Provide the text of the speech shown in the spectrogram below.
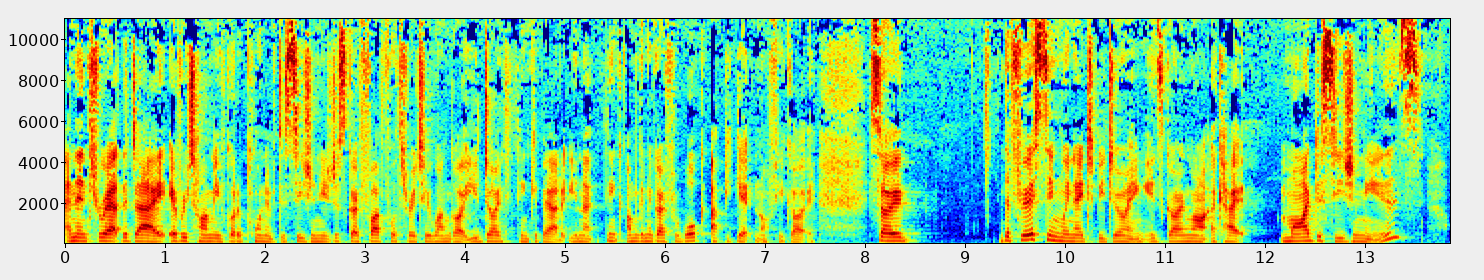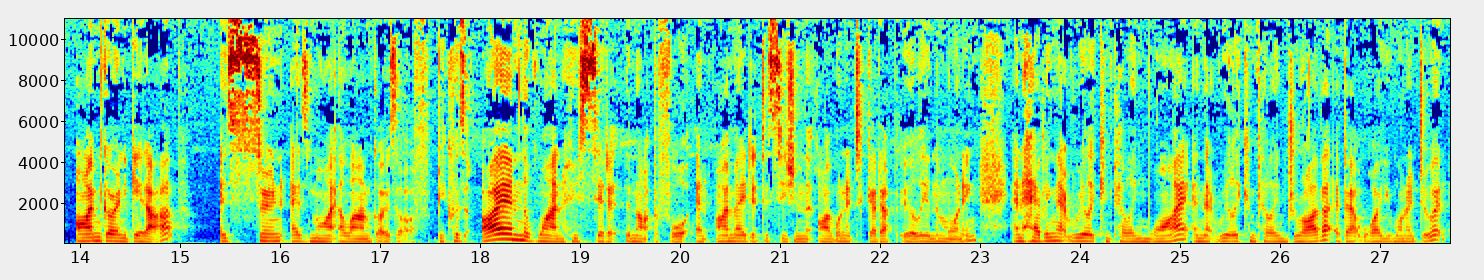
And then throughout the day, every time you've got a point of decision, you just go five, four, three, two, one, go. You don't think about it. You don't think I'm going to go for a walk, up you get and off you go. So the first thing we need to be doing is going right, okay, my decision is I'm going to get up as soon as my alarm goes off because I am the one who set it the night before and I made a decision that I wanted to get up early in the morning and having that really compelling why and that really compelling driver about why you want to do it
